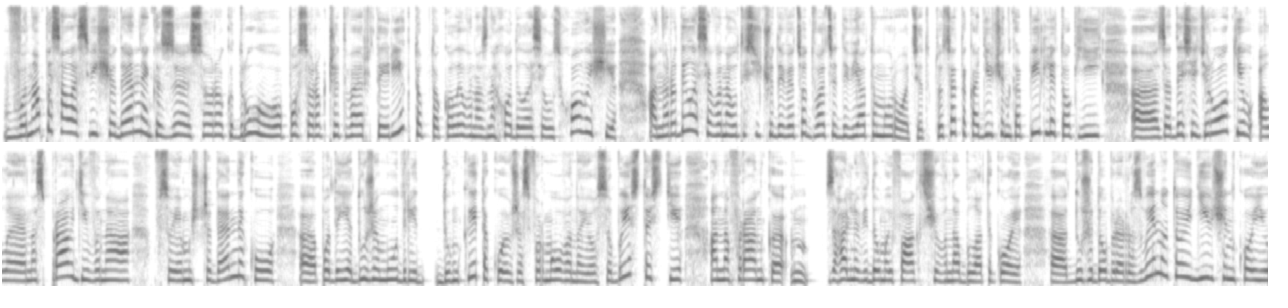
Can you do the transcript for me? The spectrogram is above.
Вона писала свій щоденник з 42 по 44 рік, тобто коли вона знаходилася у сховищі, а народилася вона у 1929 році. Тобто це така дівчинка-підліток, їй е, за 10 років, але насправді вона в своєму щоденнику е, подає дуже мудрі думки такої вже сформованої особистості. Анна Франк загальновідомий факт, що вона була такою е, дуже добре розвинутою дівчинкою.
